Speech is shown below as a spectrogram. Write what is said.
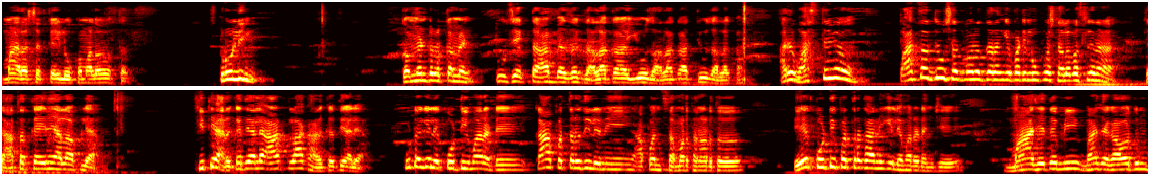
महाराष्ट्रात काही लोक मला बघतात ट्रोलिंग कमेंटवर कमेंट तूच एक तर अभ्यासक झाला का यो झाला का त्यो झाला का? अरे वास्तव्य पाचच दिवसात मनोज तरंगे पाटील उपोषणाला बसले ना की हातात काही नाही आलं आपल्या. किती हरकती आल्या? आठ लाख हरकती आल्या. कुठं गेले? कोटी मराठे. का पत्र दिले नाही? आपण समर्थनार्थ एक कोटी पत्र का गेले मराठ्यांचे. माझे तर मी माझ्या गावातून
